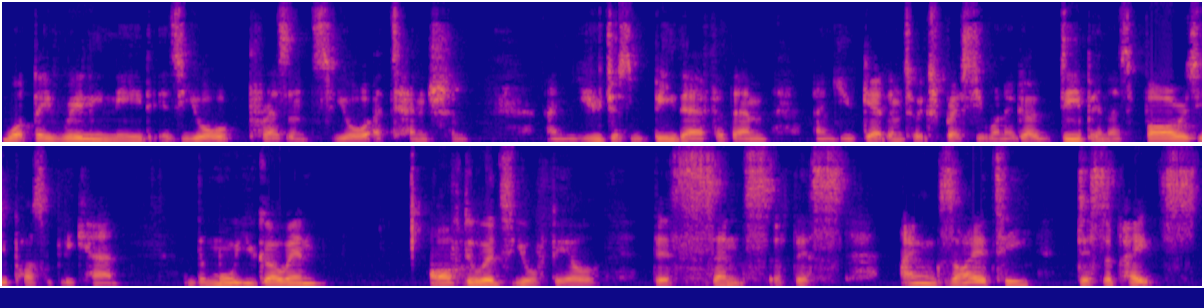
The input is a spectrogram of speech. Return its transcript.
what they really need is your presence, your attention and you just be there for them and you get them to express you want to go deep in as far as you possibly can. The more you go in, afterwards you'll feel this sense of this anxiety dissipates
